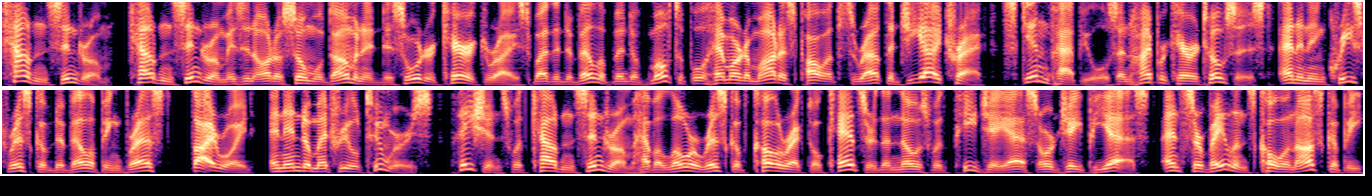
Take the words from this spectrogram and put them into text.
Cowden syndrome. Cowden syndrome is an autosomal dominant disorder characterized by the development of multiple hamartomatous polyps throughout the GI tract, skin papules, and hyperkeratosis, and an increased risk of developing breast, thyroid, and endometrial tumors. Patients with Cowden syndrome have a lower risk of colorectal cancer than those with PJS or JPS, and surveillance colonoscopy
